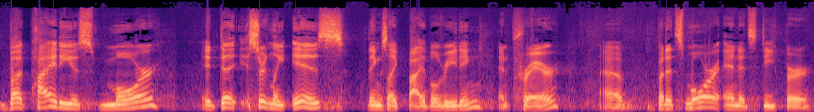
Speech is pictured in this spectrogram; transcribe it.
but piety is more, it, it, certainly is things like Bible reading and prayer, uh, but it's more and it's deeper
